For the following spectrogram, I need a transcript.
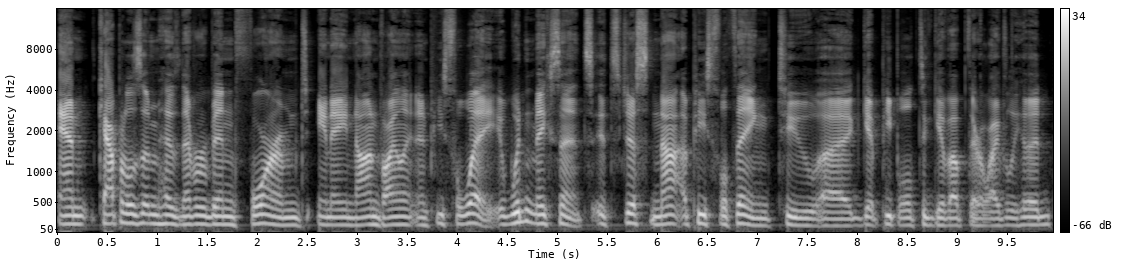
And capitalism has never been formed in a nonviolent and peaceful way. It wouldn't make sense. It's just not a peaceful thing to uh, get people to give up their livelihood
